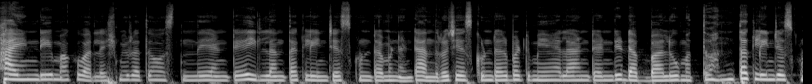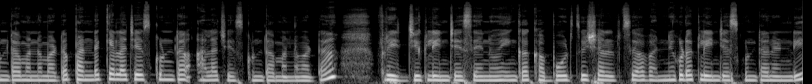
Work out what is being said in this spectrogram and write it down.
హాయ్ అండి మాకు వరలక్ష్మి వ్రతం వస్తుంది అంటే ఇల్లంతా క్లీన్ చేసుకుంటామండి. అంటే అందరూ చేసుకుంటారు బట్ మేము ఎలా అంటే అండి డబ్బాలు మొత్తం అంతా క్లీన్ చేసుకుంటామన్నమాట. పండగకి ఎలా చేసుకుంటాం అలా చేసుకుంటామన్నమాట. ఫ్రిడ్జ్ క్లీన్ చేసాను ఇంకా కబోర్డ్స్ షెల్ఫ్స్ అవన్నీ కూడా క్లీన్ చేసుకుంటానండి.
